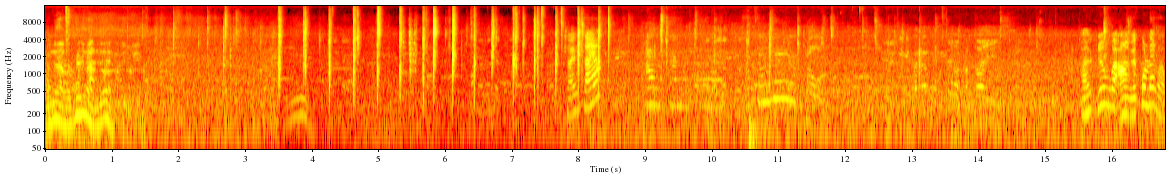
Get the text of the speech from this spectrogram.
연우야, 그거 흘리면 안 돼. 맛있어요? 안 사먹어요. 흔들렸어요. 맛있는 거야? 아, 왜 꼴래, 그럼?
